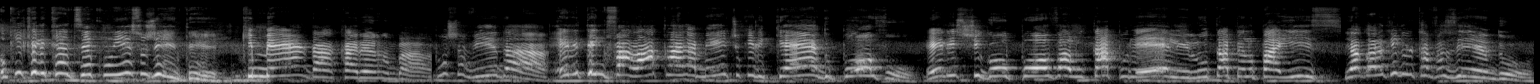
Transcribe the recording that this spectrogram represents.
o que, que ele quer dizer com isso, gente? Que merda, caramba! Puxa vida! Ele tem que falar claramente o que ele quer do povo. Ele instigou o povo a lutar por ele, lutar pelo país. E agora o que, que ele tá fazendo?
